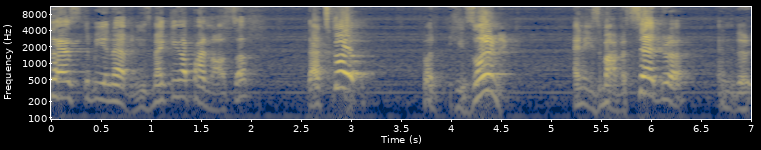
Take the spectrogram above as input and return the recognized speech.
has to be in heaven. He's making a parnasa. That's good. But he's learning. And he's mavasedra. And the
